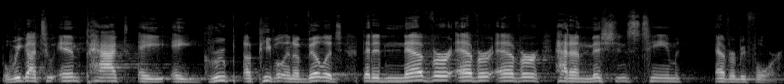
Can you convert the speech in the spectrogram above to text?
But we got to impact a, a group of people in a village that had never, ever, ever had a missions team ever before.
